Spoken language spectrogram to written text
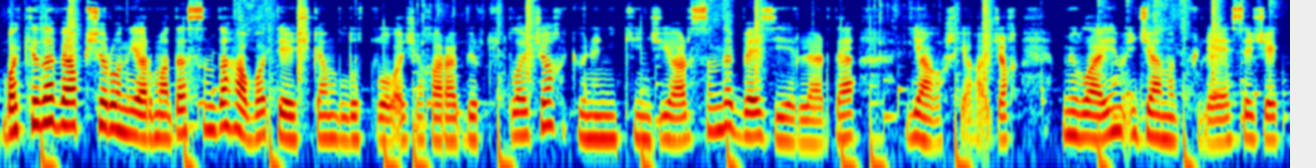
Bakıda və Abşeron yarımadasında hava dəyişkən buludlu olacaq, arabir tutulacaq. Günün ikinci yarısında bəzi yerlərdə yağış yağacaq. Mülayim cənub küləyi əsəcək.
